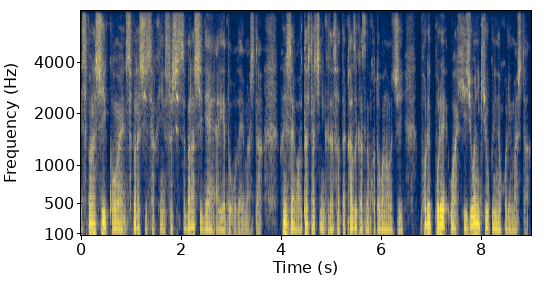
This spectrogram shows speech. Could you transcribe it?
素晴らしい講演、素晴らしい作品、そして素晴らしい出会いありがとうございました。ふにさんが私たちにくださった数々の言葉のうち、ポレポレは非常に記憶に残りました。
